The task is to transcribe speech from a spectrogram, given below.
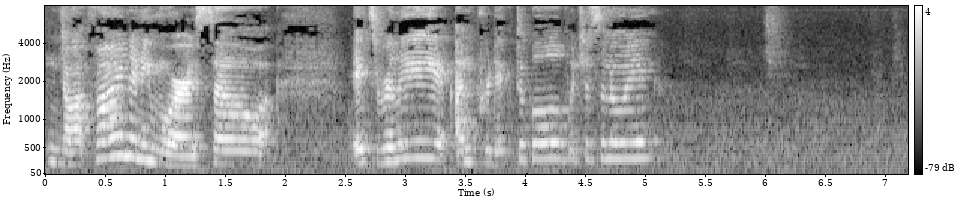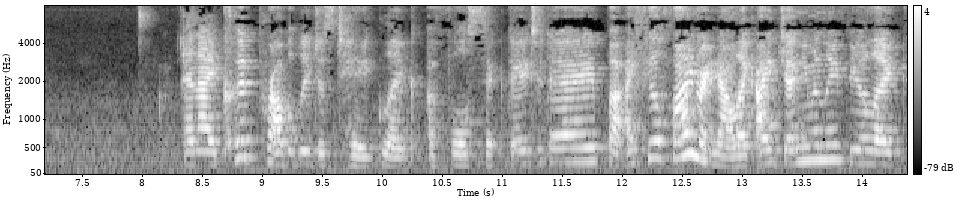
not fine anymore. So it's really unpredictable, which is annoying. And I could probably just take like a full sick day today, but I feel fine right now. Like I genuinely feel like,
